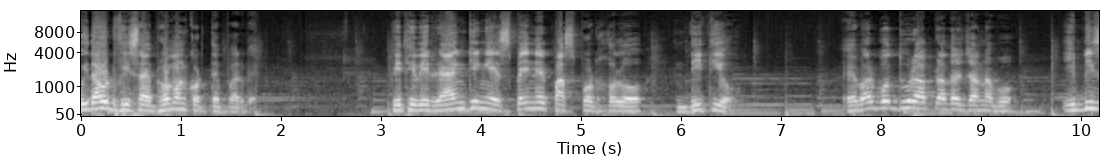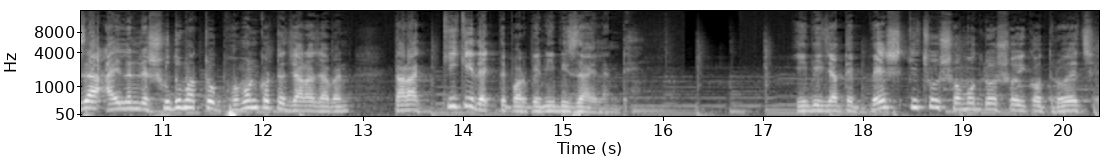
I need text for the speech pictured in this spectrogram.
উইদাউট ভিসায় ভ্রমণ করতে পারবে। পৃথিবীর র্যাঙ্কিংয়ে স্পেনের পাসপোর্ট হলো দ্বিতীয়। এবার বন্ধুরা আপনাদের জানাব, ইবিজা আইল্যান্ডে শুধুমাত্র ভ্রমণ করতে যারা যাবেন, তারা কি কি দেখতে পারবেন ইবিজা আইল্যান্ডে ইবিজাতে বেশ কিছু সমুদ্র সৈকত রয়েছে।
